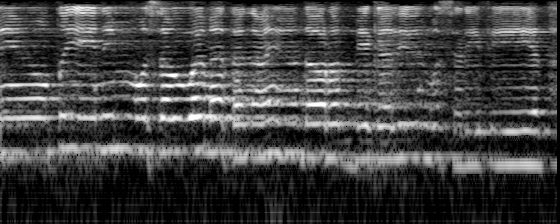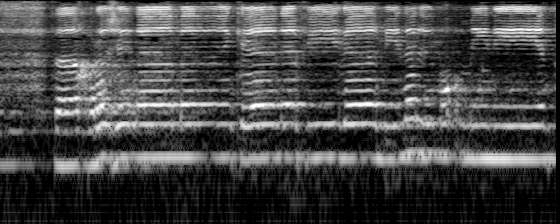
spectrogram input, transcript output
من طين مسومة عند ربك للمسرفين. فأخرجنا من كان فيها من المؤمنين.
